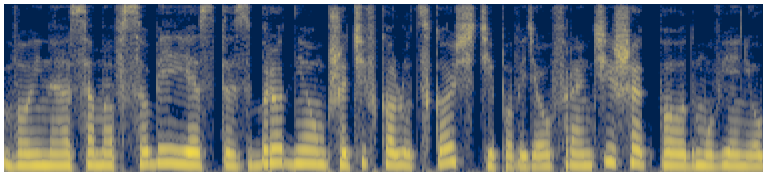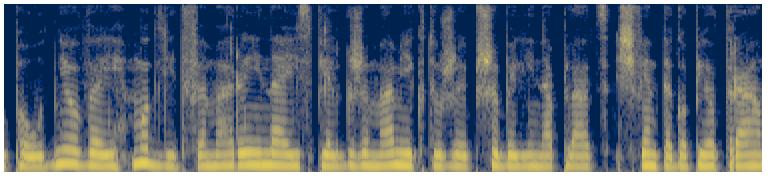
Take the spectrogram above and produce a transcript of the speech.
Wojna sama w sobie jest zbrodnią przeciwko ludzkości, powiedział Franciszek po odmówieniu południowej modlitwy maryjnej z pielgrzymami, którzy przybyli na plac Świętego Piotra.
